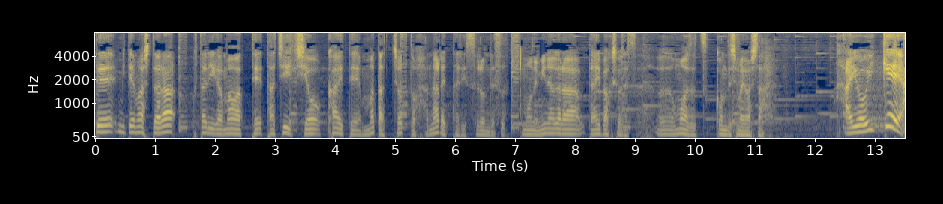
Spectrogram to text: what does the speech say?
て見てましたら、二人が回って立ち位置を変えてまたちょっと離れたりするんです。もうね、見ながら大爆笑です。思わず突っ込んでしまいました。はよ行けや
